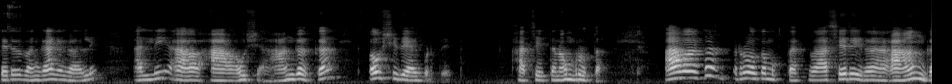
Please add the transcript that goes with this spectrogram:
ಶರೀರದ ಅಂಗಾಂಗಗಳಲ್ಲಿ, ಅಲ್ಲಿ ಆ ಆ ಔಷ ಅಂಗಕ್ಕೆ ಔಷಧಿ ಆಗಿಬಿಡ್ತೈತಿ. ಆ ಚೈತನ್ಯ ಅಮೃತ. ಆವಾಗ ರೋಗ ಮುಕ್ತ ಆಗ್ತದೆ ಆ ಶರೀರ, ಆ ಅಂಗ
